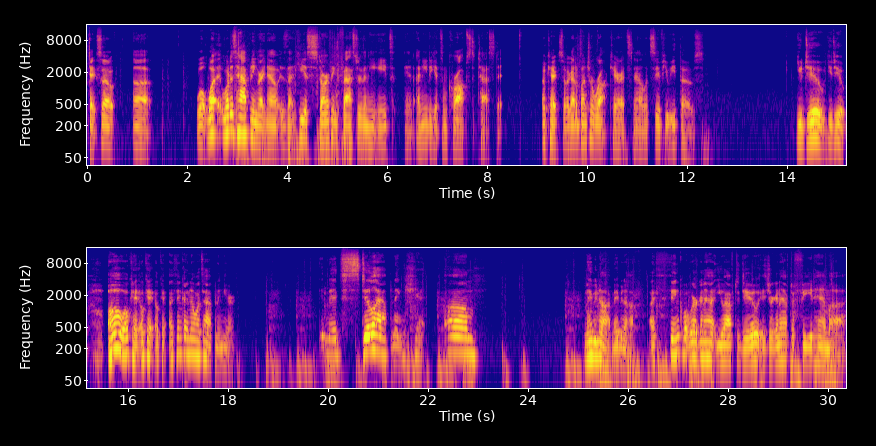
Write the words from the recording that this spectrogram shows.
Okay, so, uh, well, what what is happening right now is that he is starving faster than he eats, and I need to get some crops to test it. Okay, so I got a bunch of Rockarrots now. Let's see if you eat those. You do, you do. Oh, okay, okay, okay. I think I know what's happening here. It's still happening. Shit. Um. Maybe not. Maybe not. I think what we're gonna ha you have to do is you're gonna have to feed him. Uh.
